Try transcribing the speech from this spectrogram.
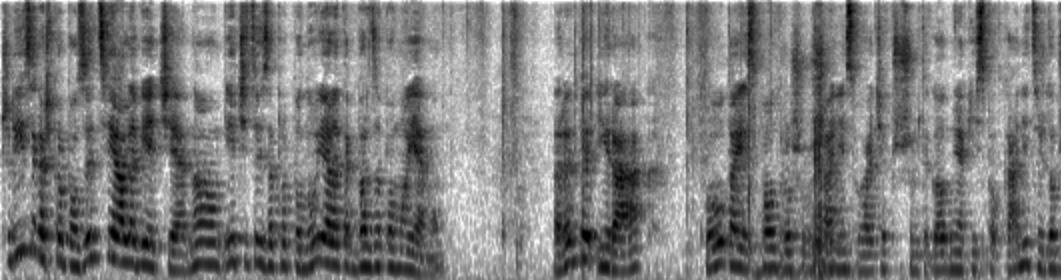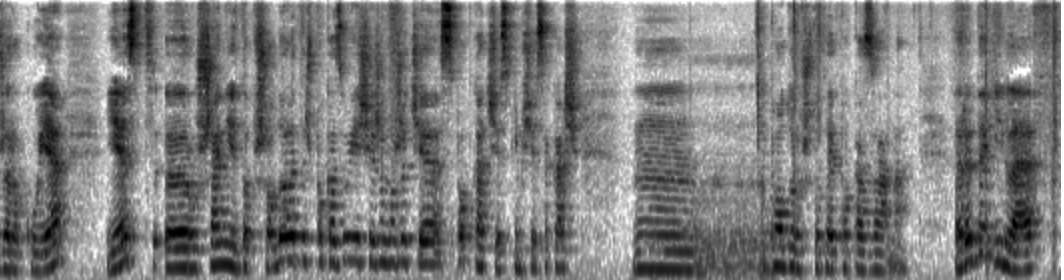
Czyli jest jakaś propozycja, ale wiecie, no ja Ci coś zaproponuję, ale tak bardzo po mojemu. Ryby i rak. Tutaj jest podróż, ruszenie, słuchajcie, w przyszłym tygodniu jakieś spotkanie, coś dobrze rokuje. Jest y, ruszenie do przodu, ale też pokazuje się, że możecie spotkać się z kimś, jest jakaś mm, podróż tutaj pokazana. Ryby i lew.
